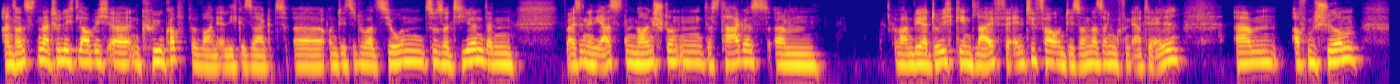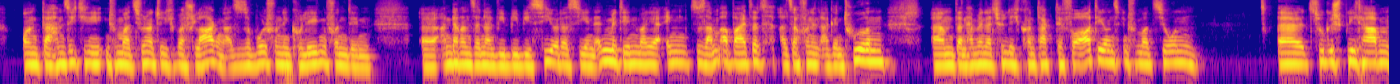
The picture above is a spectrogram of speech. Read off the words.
ansonsten natürlich, glaube ich, äh, einen kühlen Kopf bewahren, ehrlich gesagt, äh, und die Situation zu sortieren. Denn ich weiß, in den ersten neun Stunden des Tages ähm, waren wir ja durchgehend live für NTV und die Sondersendung von RTL ähm, auf dem Schirm. Und da haben sich die Informationen natürlich überschlagen. Also sowohl von den Kollegen von den äh, anderen Sendern wie BBC oder CNN, mit denen man ja eng zusammenarbeitet, als auch von den Agenturen. Ähm, dann haben wir natürlich Kontakte vor Ort, die uns Informationen äh, zugespielt haben,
